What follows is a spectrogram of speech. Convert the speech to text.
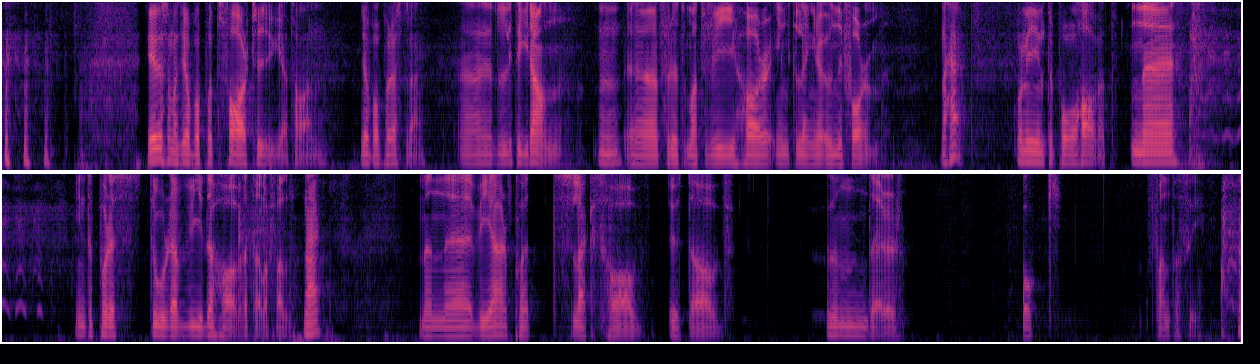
Är det som att jobba på ett fartyg, att ha en, jobba på restaurang? Eh, lite grann, Mm. eh, förutom att vi har inte längre uniform. Nähä. Och ni är inte på havet? Nej, inte på det stora vida havet i alla fall. Nej. Men eh, vi är på ett slags hav utav under och fantasi.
